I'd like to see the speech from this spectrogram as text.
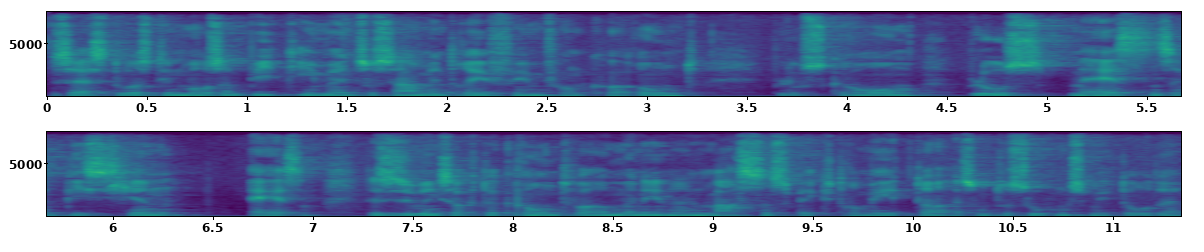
Das heißt, du hast in Mosambik immer ein Zusammentreffen von Korund, plus Chrom plus meistens ein bisschen Eisen. Das ist übrigens auch der Grund, warum man in einem Massenspektrometer als Untersuchungsmethode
